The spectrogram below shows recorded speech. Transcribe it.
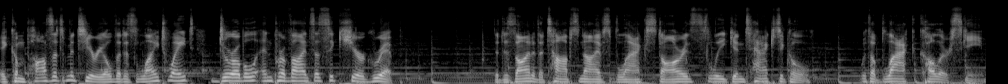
a composite material that is lightweight, durable, and provides a secure grip. The design of the Tops Knives Black Star is sleek and tactical, with a black color scheme.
